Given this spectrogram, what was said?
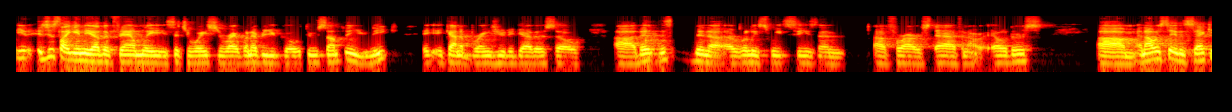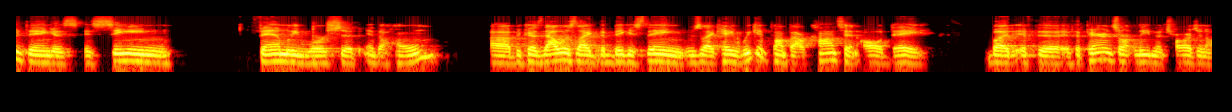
it, it's just like any other family situation, right? Whenever you go through something unique, it, it kind of brings you together. So uh, th- this has been a, a really sweet season uh, for our staff and our elders. Um, and I would say the second thing is is seeing family worship in the home, uh, because that was like the biggest thing. It was like, hey, we can pump out content all day, but if the if the parents aren't leading the charge in a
